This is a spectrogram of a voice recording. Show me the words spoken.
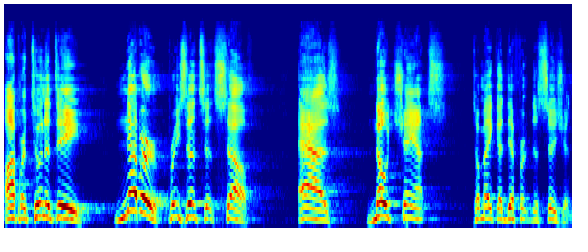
Opportunity never presents itself as no chance to make a different decision.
